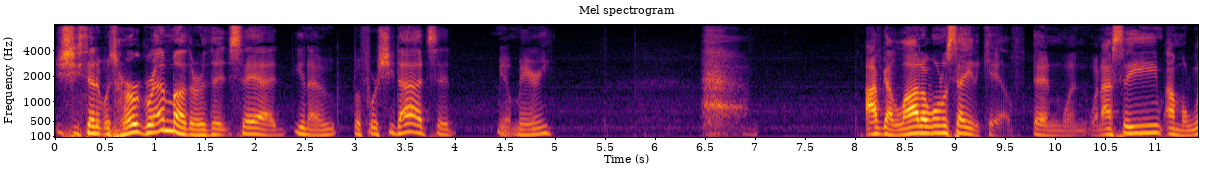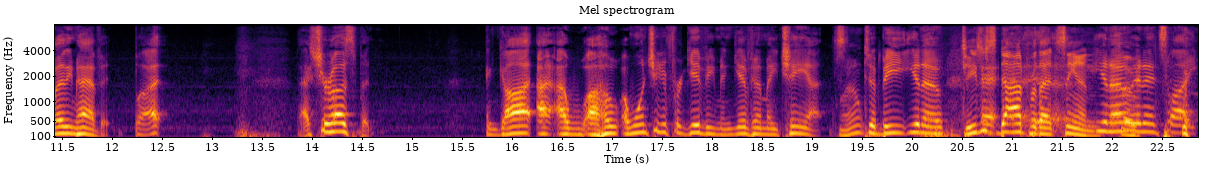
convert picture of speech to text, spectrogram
she said it was her grandmother that said, you know, before she died, said, you know, Mary, I've got a lot I want to say to Kev. And when, when I see him, I'm going to let him have it. But that's your husband. And God, I, I, I, hope, I want you to forgive him and give him a chance Well, to be, you know. Jesus uh, died for that uh, sin, You know, so- and it's like,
